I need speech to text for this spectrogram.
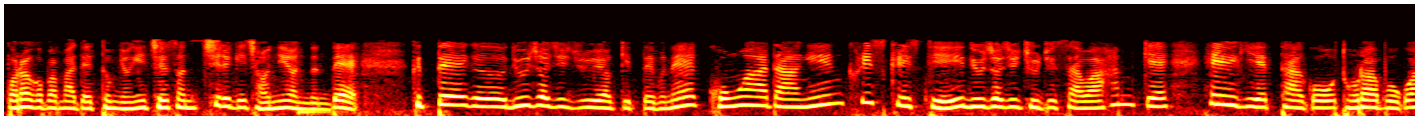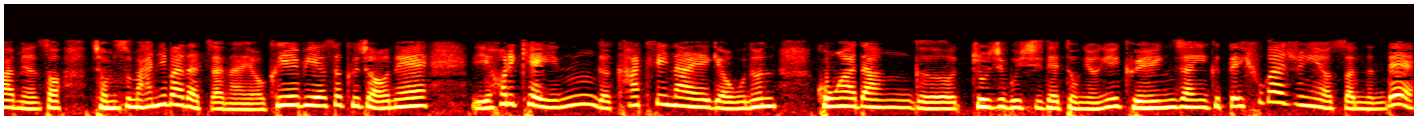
버락 오바마 대통령이 재선 치르기 전이었는데 그때 그 뉴저지 주였기 때문에 공화당인 크리스 크리스티 뉴저지 주지사와 함께 헬기에 타고 돌아보고 하면서 점수 많이 받았잖아요. 그에 비해서 그 전에 이 허리케인 그 카트리나의 경우는 공화당 그 조지 부시 대통령이 굉장히 그때 휴가 중이었었는데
